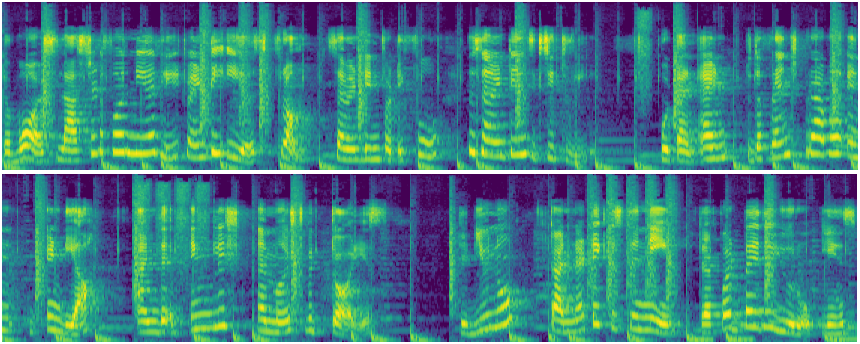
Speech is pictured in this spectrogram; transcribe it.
The wars lasted for nearly 20 years from 1744 to 1763, put an end to the French power in India, and the English emerged victorious. Did you know Carnatic is the name referred by the Europeans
